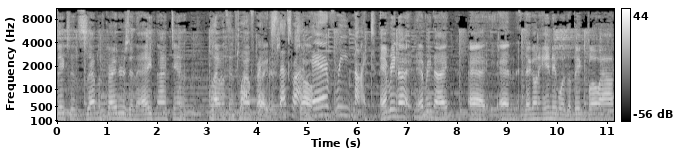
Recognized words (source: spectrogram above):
6th, and 7th graders and the 8th, ninth, 10th, 11th, and 12th, 12th graders. graders. That's right. So, every night. Every night. Mm-hmm. Every night uh, and they're going to end it with a big blowout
